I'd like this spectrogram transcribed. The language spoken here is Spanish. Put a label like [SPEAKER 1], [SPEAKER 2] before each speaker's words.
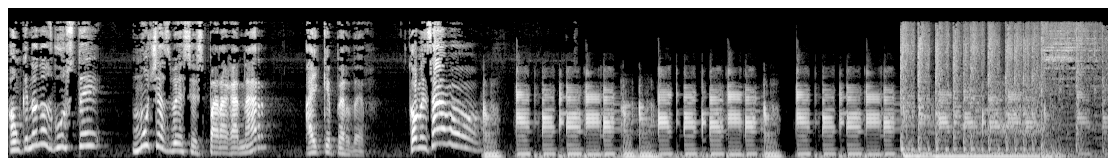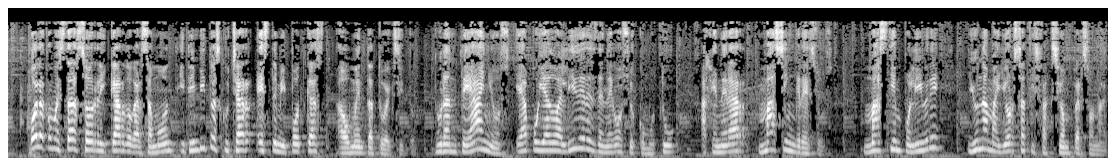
[SPEAKER 1] Aunque no nos guste, muchas veces para ganar hay que perder. ¡Comenzamos! Hola, ¿cómo estás? Soy Ricardo Garzamont y te invito a escuchar este mi podcast Aumenta tu éxito. Durante años he apoyado a líderes de negocio como tú a generar más ingresos, más tiempo libre y una mayor satisfacción personal.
